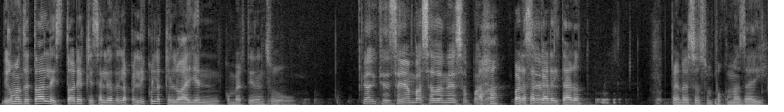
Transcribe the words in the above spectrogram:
Digamos de toda la historia que salió de la película que lo hayan convertido en su Que, que se hayan basado en eso para, Ajá, para sacar el tarot. Pero eso es un poco más de ahí.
